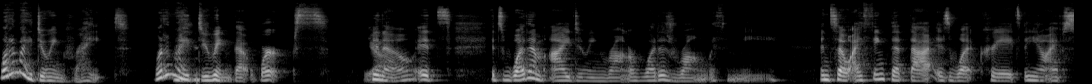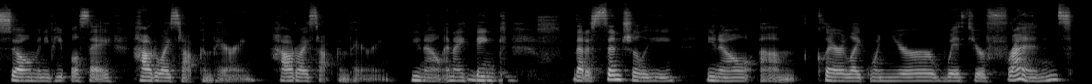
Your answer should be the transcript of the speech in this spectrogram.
what am i doing right? What am i doing that works yeah. you know it's it's what am I doing wrong or what is wrong with me? And so I think that that is what creates, you know, I have so many people say, How do I stop comparing? How do I stop comparing? You know, and I think mm-hmm. that essentially, you know, um, Claire, like when you're with your friends,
